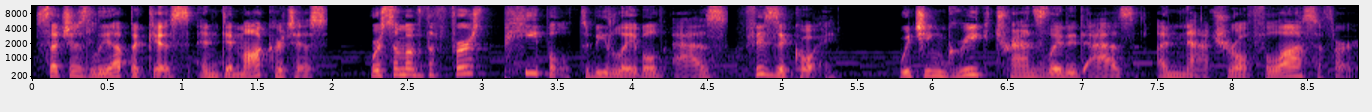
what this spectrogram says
such as Leucippus and Democritus were some of the first people to be labeled as physikoi, which in Greek translated as a natural philosopher,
